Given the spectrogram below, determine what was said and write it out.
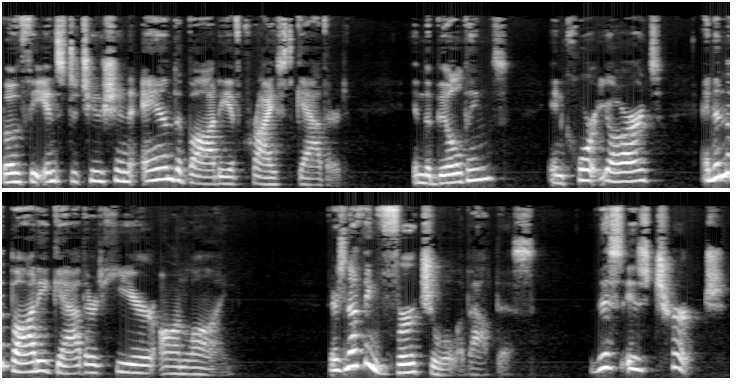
both the institution and the body of Christ gathered, in the buildings, in courtyards, and in the body gathered here online. There's nothing virtual about this. This is church.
